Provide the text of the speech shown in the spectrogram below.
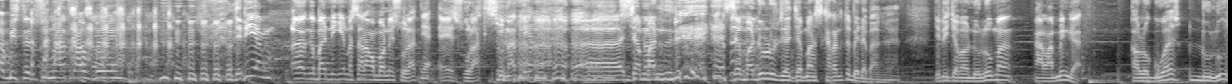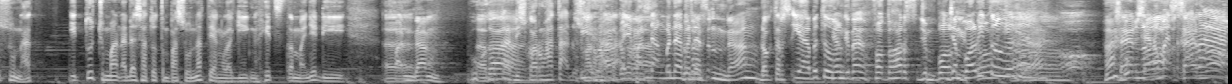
habis dari sunat kabeh. Jadi yang eh, ngebandingin masalah ngomongin sulatnya, eh sulat sunatnya, eh, zaman zaman dulu dan zaman sekarang itu beda banget. Jadi zaman dulu mah ngalamin nggak? Kalau gua dulu sunat itu cuman ada satu tempat sunat yang lagi ngehits namanya di eh, Pandang. eh, bukan. Bukan. di Soekarno Hatta, di Soekarno Iya, Hatta. Iya, dokter- Pandang benar dokter benar. Endang. Dokter iya betul. Yang kita foto harus jempol Jempol gitu. itu, Iya. ya. Hah? Seno, Seno mah sekarang.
